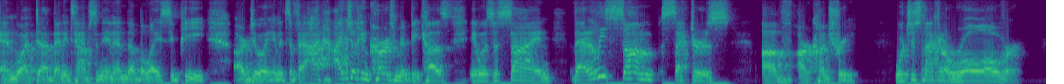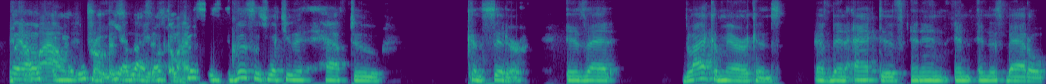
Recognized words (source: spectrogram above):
and what uh, Bennie Thompson and NAACP are doing? And it's a fact. I, I took encouragement because it was a sign that at least some sectors of our country were just not going to roll over. Well, okay, Trump is, yeah, right. Okay. This is this is what you have to consider is that Black Americans have been active in, in, in, in this battle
